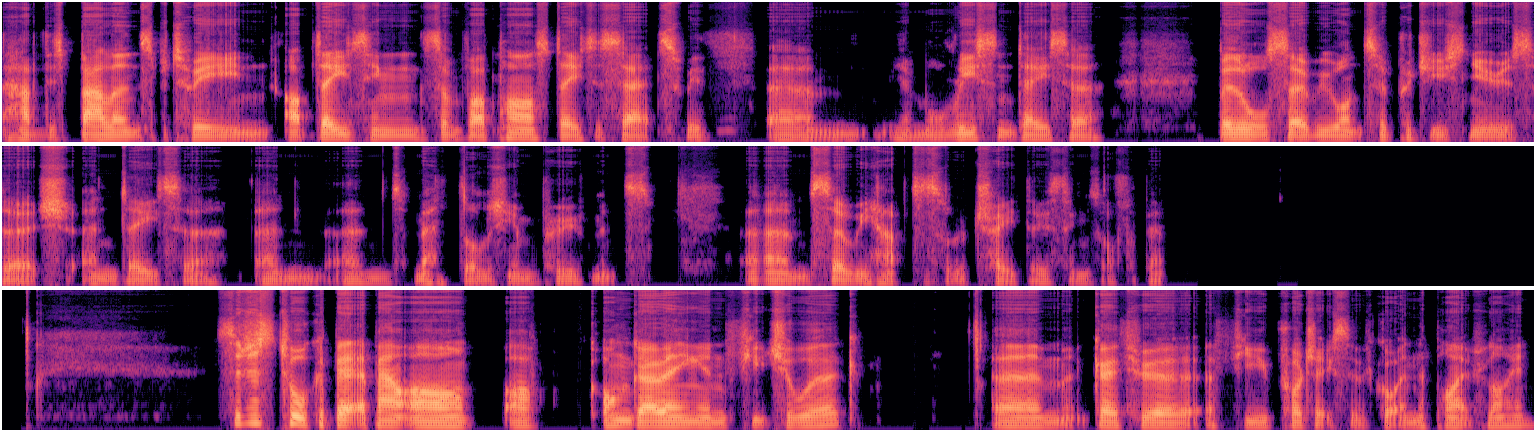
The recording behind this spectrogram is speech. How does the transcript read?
have this balance between updating some of our past data sets with um, you know, more recent data but also we want to produce new research and data and, and methodology improvements. Um, so we have to sort of trade those things off a bit. So just talk a bit about our, our ongoing and future work, um, go through a, a few projects that we've got in the pipeline.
